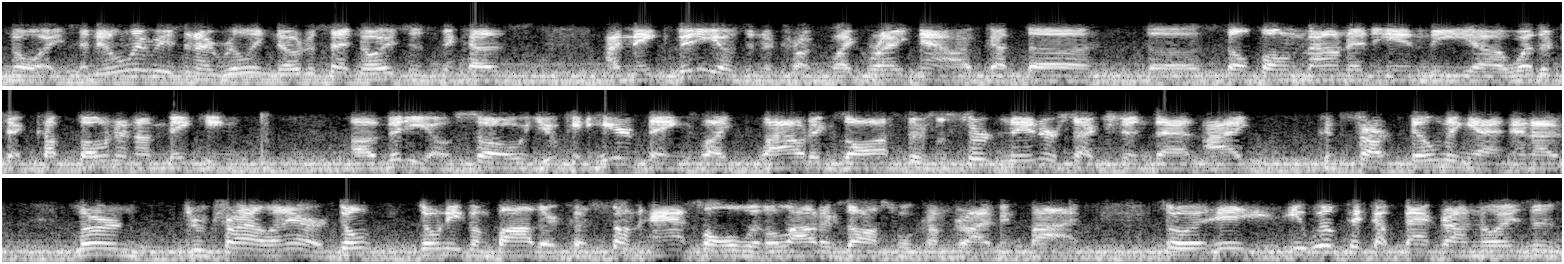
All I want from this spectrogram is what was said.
noise. And the only reason I really notice that noise is because I make videos in the truck. Like right now, I've got the the cell phone mounted in the uh, WeatherTech CupFone, and I'm making a video. So you can hear things like loud exhaust. There's a certain intersection that I could start filming at, and I've learned through trial and error. Don't don't even bother because some asshole with a loud exhaust will come driving by. So it, it will pick up background noises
